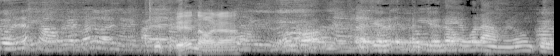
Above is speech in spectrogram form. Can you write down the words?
cười hết rồi em cười. hết nồi nè. Không có. Kia không có làm nó không cười.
